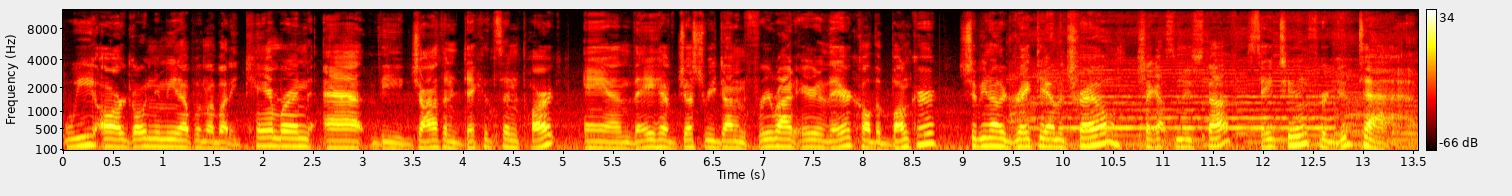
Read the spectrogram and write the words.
We are going to meet up with my buddy Cameron at the Jonathan Dickinson Park and they have just redone a free ride area there called the Bunker. Should be another great day on the trail. Check out some new stuff. Stay tuned for a good times.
